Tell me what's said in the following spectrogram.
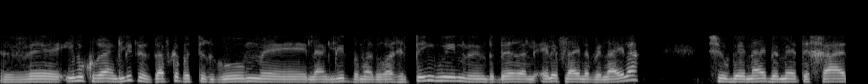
ואם הוא קורא אנגלית, אז דווקא בתרגום אה, לאנגלית במהדורה של פינגווין, ואני מדבר על אלף לילה ולילה, שהוא בעיניי באמת אחד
